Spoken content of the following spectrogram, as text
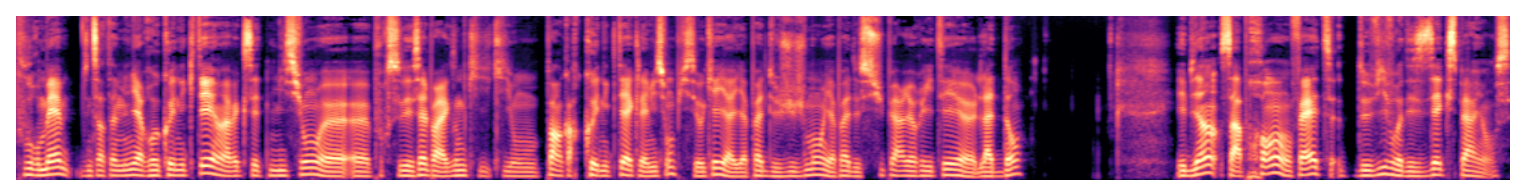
pour même, d'une certaine manière, reconnecter hein, avec cette mission, euh, euh, pour ceux et celles, par exemple, qui n'ont pas encore connecté avec la mission, puis c'est ok, il n'y a, pas de jugement, il n'y a pas de supériorité euh, là-dedans. Eh bien, ça prend en fait de vivre des expériences.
